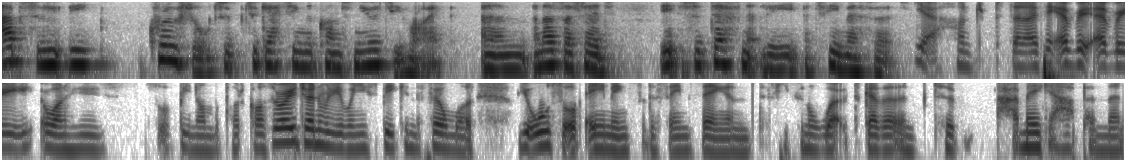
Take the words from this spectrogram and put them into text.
absolutely crucial to, to getting the continuity right. Um, and as I said, it's a definitely a team effort. Yeah, hundred percent. I think every everyone who's sort of been on the podcast, or generally when you speak in the film world, you're all sort of aiming for the same thing, and if you can all work together and to make it happen, then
